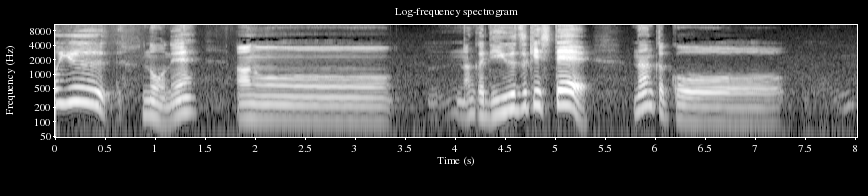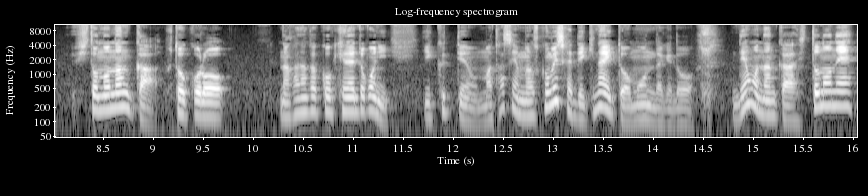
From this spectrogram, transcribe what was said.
ういうのをね、あのー、なんか理由付けして、なんかこう、人のなんか懐、なかなかこう聞けないとこに行くっていうのも、まあ確かにマスコミしかできないと思うんだけど、でもなんか人のね、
